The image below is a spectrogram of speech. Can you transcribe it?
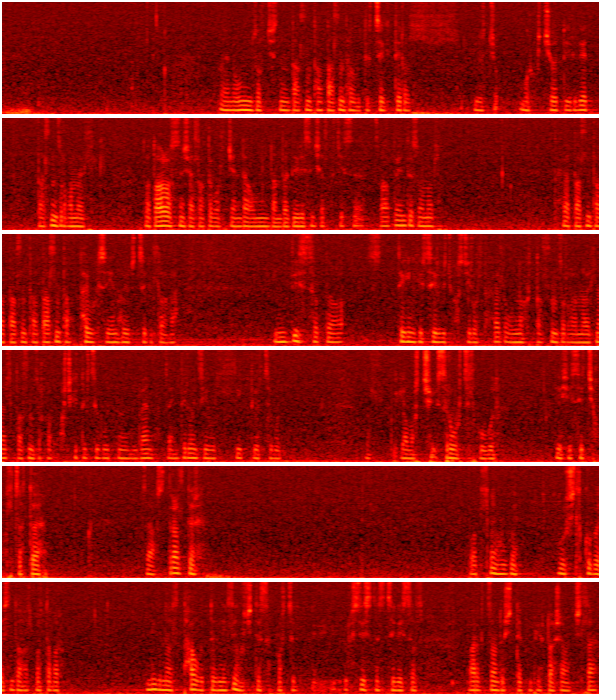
энэ өмнө зурж ирсэн 75 75 гэдэг цэг дээр бол ирж мөрөгчөөд эргээд 76 нойлыг одоо доороос нь шалгадаг болж байна да өмнө дандаа дээрээс нь шалгаж ирсэн. За одоо эндээс бол дахиад 75 75 75 50 гэсэн энэ хоёр цэг л байгаа. Эндээс одоо техникээс сэргэж босч ирвэл дахиад өмнөх 76 00 76 30 гэдэг цэгүүд нь байна. За интервенц хийвэл лидер цэгүүд ямар ч эсрэг үйлчлэггүйгээр дэшээсэж явах болцоотой. За Австрал дээр бодлогын хүүгээ өөрчлөхгүй байсантай холбоотойгоор 1.5 гэдэг нэлийн хүчтэй саппорт цэг resistance цэгээс бол бараг 140 компьютер доошоо унчлаа.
